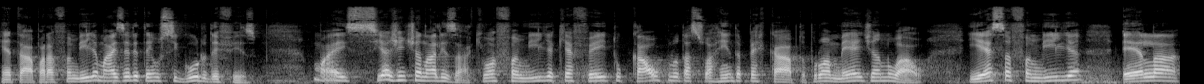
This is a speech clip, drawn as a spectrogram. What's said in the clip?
entrar para a família, mas ele tem o seguro defeso. Mas se a gente analisar que uma família que é feito o cálculo da sua renda per capita por uma média anual, e essa família ela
